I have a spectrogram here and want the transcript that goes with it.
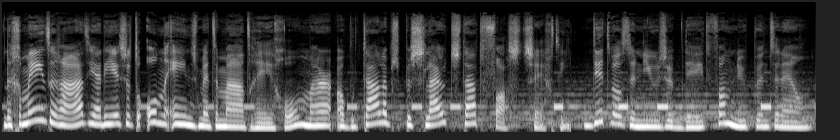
De gemeenteraad ja, die is het oneens met de maatregel. Maar Abu Talebs besluit staat vast, zegt hij. Dit was de nieuwsupdate van nu.nl.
